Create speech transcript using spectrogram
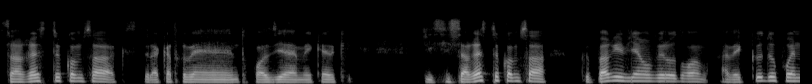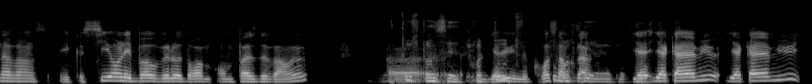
ça reste comme ça. C'était la 83e et quelques. Je dis, si ça reste comme ça, que Paris vient au vélodrome avec que deux points d'avance et que si on les bat au vélodrome, on passe devant eux, tous pensé. Il y a eu une grosse enflammade. Il y, a, quand même eu, il y a quand même eu,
